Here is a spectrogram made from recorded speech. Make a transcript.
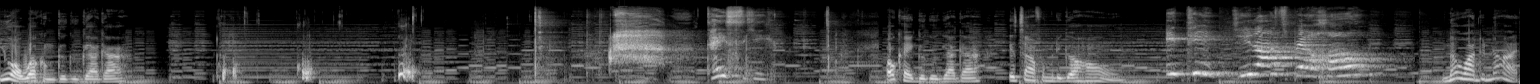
You are welcome, Goo Goo Gaga. Ah, tasty. Okay, Goo Goo Gaga, it's time for me to go home. E.T., do you not spell home? No, I do not.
